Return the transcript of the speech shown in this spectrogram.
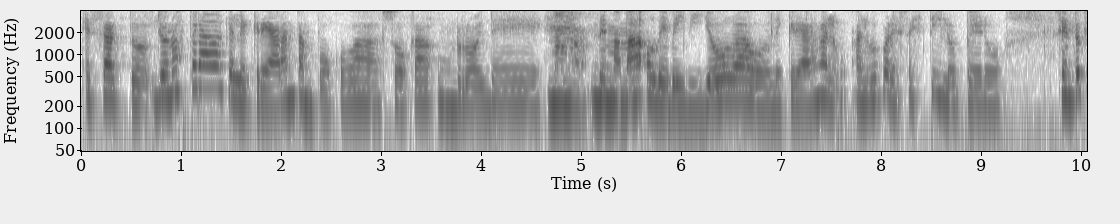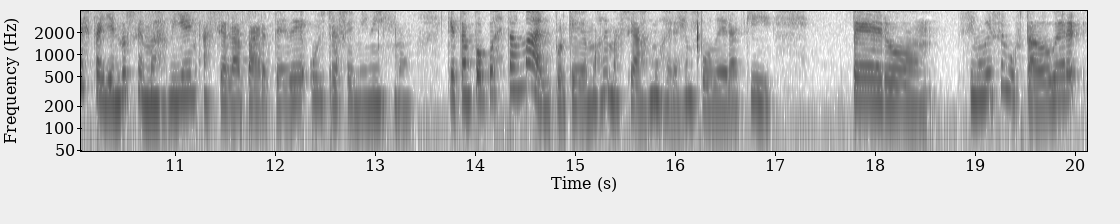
Exacto, yo no esperaba que le crearan tampoco a Soka un rol de mamá. de mamá o de Baby Yoda o le crearan algo, algo por ese estilo, pero siento que está yéndose más bien hacia la parte de ultrafeminismo que tampoco está mal porque vemos demasiadas mujeres en poder aquí, pero sí me hubiese gustado ver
